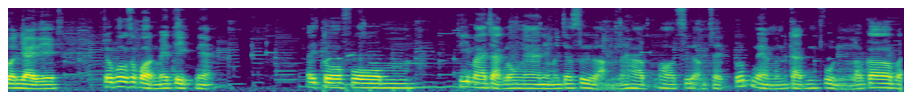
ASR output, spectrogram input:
ส่วนใหญ่ดิเจ้าพวกสปอร์ตเมติกเนี่ย ไอตัวโฟม ที่มาจากโรงงานเนี่ยมันจะเสื่อมนะครับ พอเสื่อมเสร็จปุ๊บเนี่ยมันกลายเป็นฝุ่น แล้วก็ไป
